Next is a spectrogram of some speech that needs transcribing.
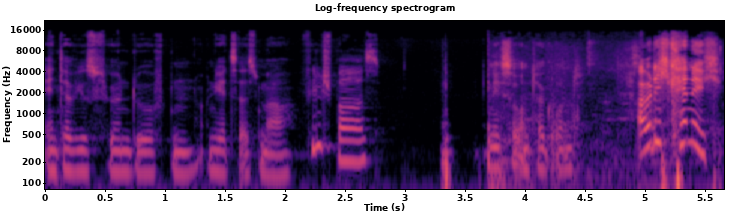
Interviews führen durften und jetzt erstmal viel Spaß. Nicht so Untergrund. Aber dich kenne ich.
